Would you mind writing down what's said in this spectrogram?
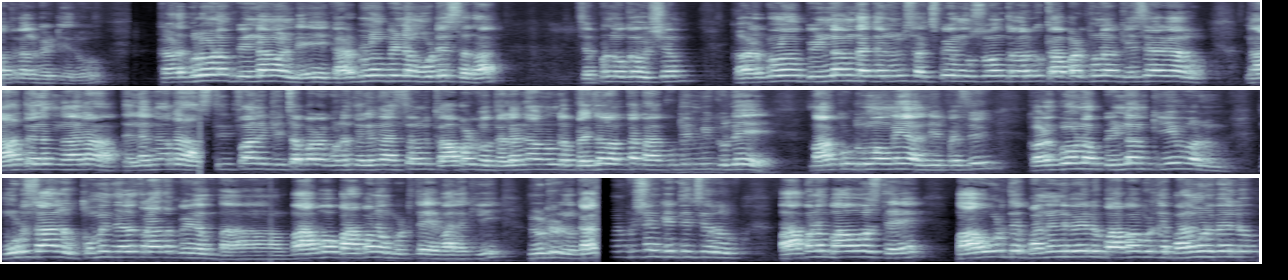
పథకాలు పెట్టారు కడుపులో ఉన్న పిండం అండి. కడుపులో పిండం ఓటేస్తుందా? చెప్పండి ఒక విషయం. కడుపులో పిండం దగ్గర నుంచి చచ్చిపోయి ముసువంత వరకు కాపాడుకున్నారు కేసీఆర్ గారు. నా తెలంగాణ తెలంగాణ అస్తిత్వానికి ఇచ్చపడకుండా తెలంగాణ అస్తిత్వాన్ని కాపాడుకో తెలంగాణ ఉన్న ప్రజలంతా నా కుటుంబీకులే మా కుటుంబమే అని చెప్పేసి కడుపులో ఉన్న పిండంకి మూడు సార్లు తొమ్మిది నెలల తర్వాత పిండం. బాబో పాపను పుడితే వాళ్ళకి న్యూట్రిన్ న్యూట్రిషన్ కిట్ ఇచ్చారు పాపను బాబు వస్తే బాబు పుడితే పన్నెండు వేలు పాప పుడితే పదమూడు వేలు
